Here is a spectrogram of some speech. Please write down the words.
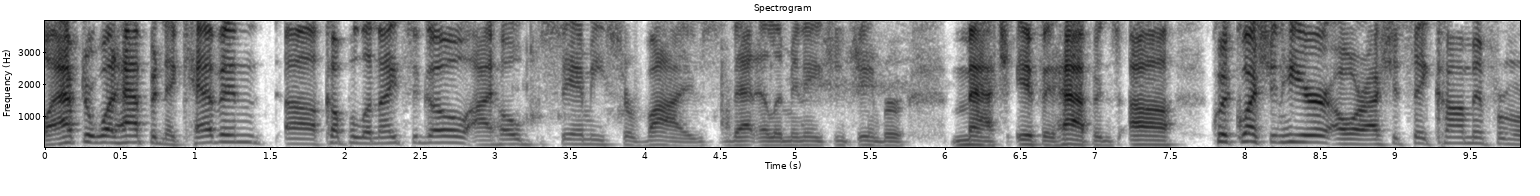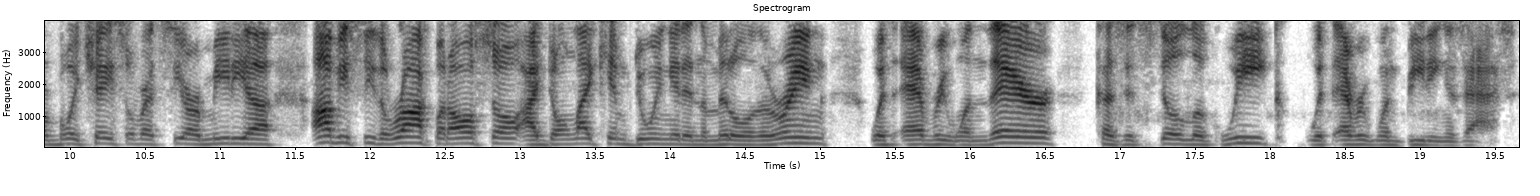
Well, after what happened to Kevin uh, a couple of nights ago, I hope Sami survives that elimination chamber match if it happens. Uh, quick question here, or I should say, comment from our boy Chase over at CR Media. Obviously, The Rock, but also I don't like him doing it in the middle of the ring with everyone there because it still looked weak with everyone beating his ass.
